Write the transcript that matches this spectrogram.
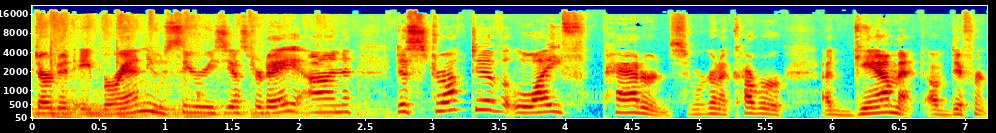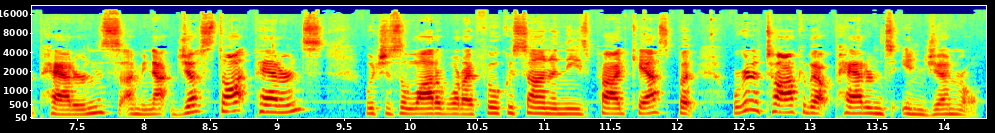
started a brand new series yesterday on destructive life patterns. We're going to cover a gamut of different patterns. I mean, not just thought patterns, which is a lot of what I focus on in these podcasts, but we're going to talk about patterns in general.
